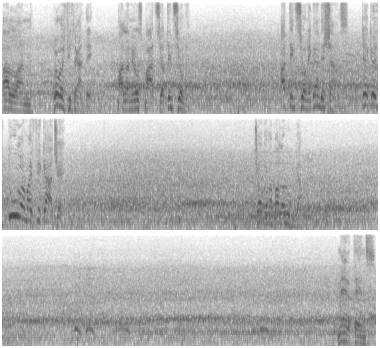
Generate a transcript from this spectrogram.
Allan. Prova il filtrante. Palla nello spazio. Attenzione. Attenzione, grande chance. Tackle duro ma efficace. Gioca una palla lunga. Mertens.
